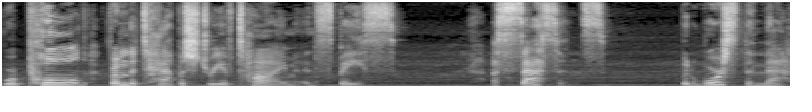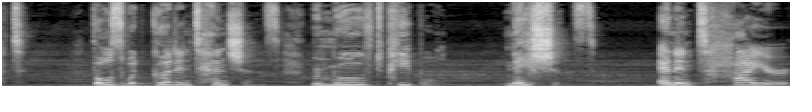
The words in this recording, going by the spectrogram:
were pulled from the tapestry of time and space. Assassins, but worse than that, those with good intentions removed people, nations, and entire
